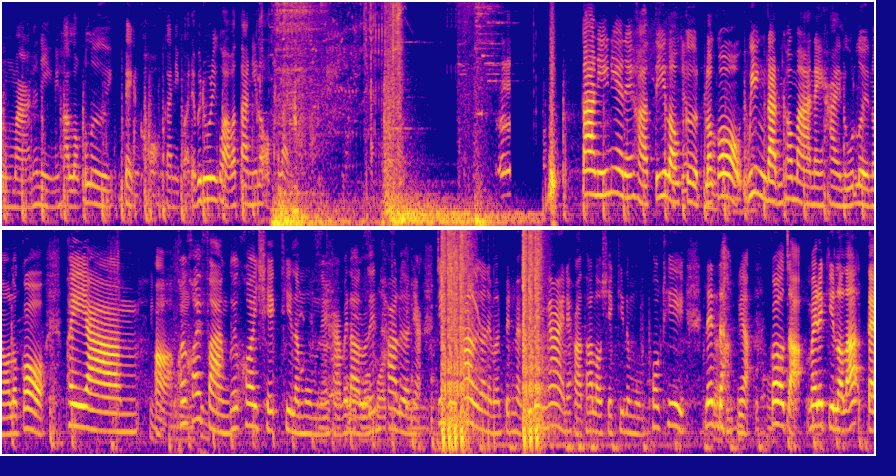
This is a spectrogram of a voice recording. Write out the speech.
งมานั่นเองนะคะเราก็เลยแบ่งของกันดีกว่าเดี๋ยวไปดูดีกว่าว่าตอนนี้เราออกเท่าไหร่ ตานี้เนี่ยนะคะตี้เราเกิดแล้วก็วิ่งดันเข้ามาในไฮรูทเลยเนาะแล้วก็พยายามอ่อค่อยๆฟาร์มค่อย ๆ เช็คทีละมุมนะคะเวลาเราเล่นท่าเรือเนี่ยจริงๆท่าเรือเนี่ยมันเป็นแบบที่เล่นง่ายนะคะถ้าเราเช็คทีละมุมพวกที่เล่นดักเนี่ยก็จะไม่ได้กินเราละ แต่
